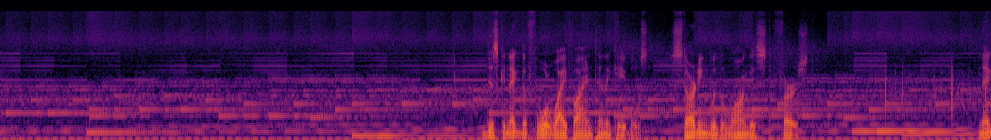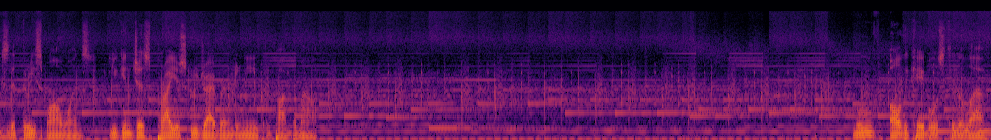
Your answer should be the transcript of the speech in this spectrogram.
Disconnect the four Wi-Fi antenna cables, starting with the longest first. Next, the three small ones. You can just pry your screwdriver underneath and pop them out. Move all the cables to the left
